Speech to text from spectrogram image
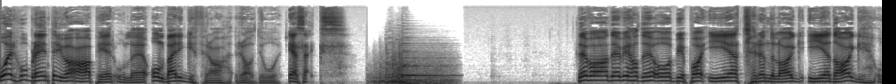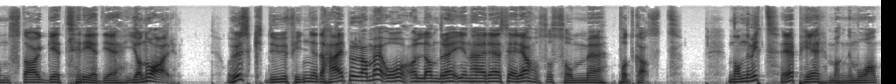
år. Hun ble intervjua av Per Ole Aalberg fra Radio E6. Det var det vi hadde å by på i Trøndelag i dag, onsdag 3. januar. Og husk, du finner dette programmet og alle andre i denne serien også som podkast. Navnet mitt er Per Magne Moan.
